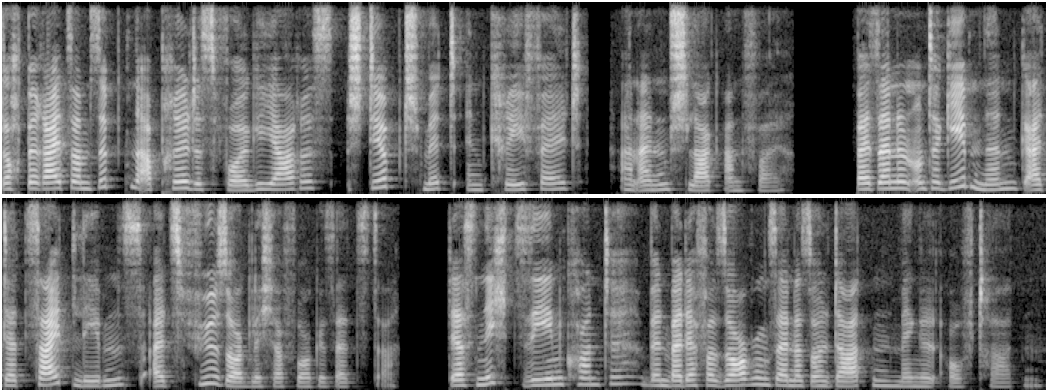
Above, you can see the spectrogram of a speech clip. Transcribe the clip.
Doch bereits am 7. April des Folgejahres stirbt Schmidt in Krefeld an einem Schlaganfall. Bei seinen Untergebenen galt er zeitlebens als fürsorglicher Vorgesetzter der es nicht sehen konnte, wenn bei der Versorgung seiner Soldaten Mängel auftraten.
